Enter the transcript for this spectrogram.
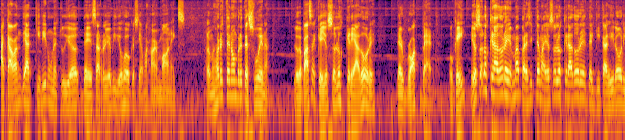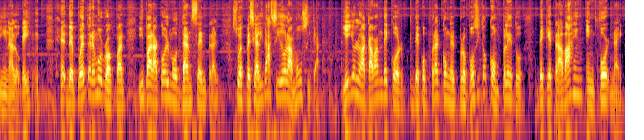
Acaban de adquirir un estudio de desarrollo de videojuegos que se llama Harmonix. A lo mejor este nombre te suena, lo que pasa es que ellos son los creadores del Rock Band. ¿ok? Ellos son los creadores, es más, para decir tema, ellos son los creadores del Guitar Hero original, ¿ok? Después tenemos Rock Band y para colmo Dance Central. Su especialidad ha sido la música. Y ellos los acaban de, de comprar con el propósito completo de que trabajen en Fortnite.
